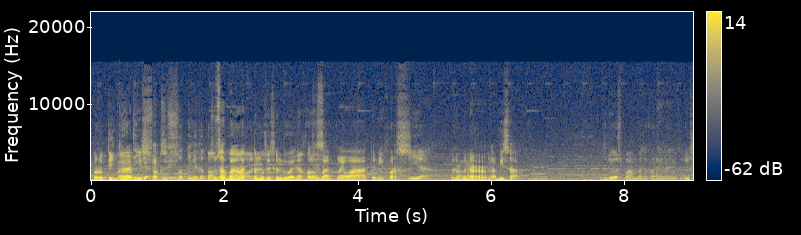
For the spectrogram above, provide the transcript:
baru tiga Baru tiga episode, sih episode yang kita tonton. susah banget nemu season 2 nya kalau Season- nggak lewat universe Iya. bener-bener nggak bisa Itu juga harus paham bahasa Korea gitu. Ih,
